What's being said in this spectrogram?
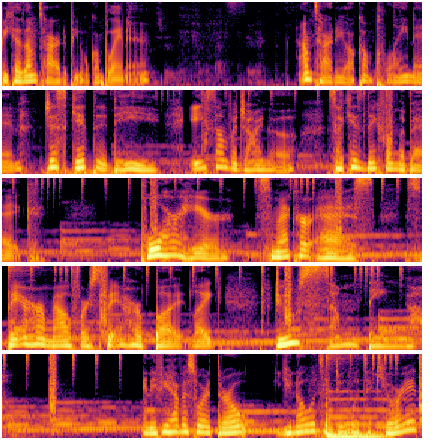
because I'm tired of people complaining. I'm tired of y'all complaining. Just get the D. Eat some vagina. Suck his dick from the back. Pull her hair. Smack her ass. Spit in her mouth or spit in her butt. Like, do something. And if you have a sore throat, you know what to do, what to cure it?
